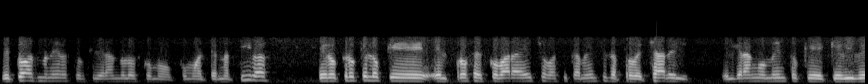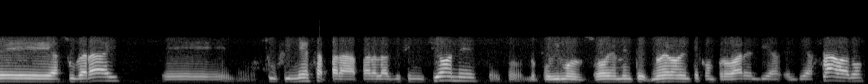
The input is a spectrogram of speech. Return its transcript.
de todas maneras considerándolos como, como alternativas, pero creo que lo que el profe Escobar ha hecho básicamente es aprovechar el, el gran momento que, que vive Azugaray, eh, su fineza para, para las definiciones, eso lo pudimos obviamente nuevamente comprobar el día, el día sábado,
